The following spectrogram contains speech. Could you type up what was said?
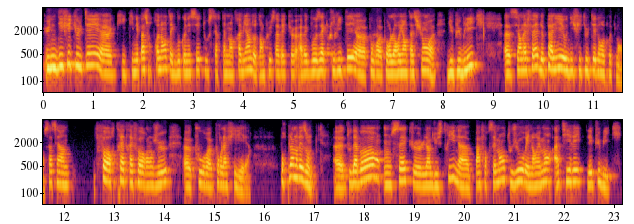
Une difficulté qui, n'est pas surprenante et que vous connaissez tous certainement très bien, d'autant plus avec, vos activités pour, l'orientation du public, c'est en effet de pallier aux difficultés de recrutement. Ça, c'est un fort, très, très fort enjeu euh, pour, pour la filière. Pour plein de raisons. Euh, tout d'abord, on sait que l'industrie n'a pas forcément toujours énormément attiré les publics.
